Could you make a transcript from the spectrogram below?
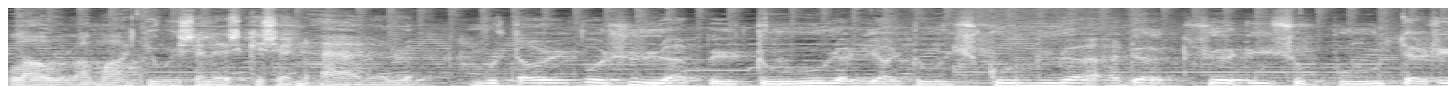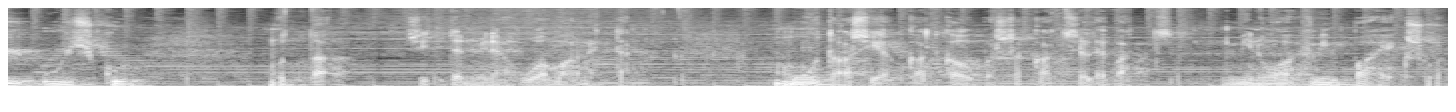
laulamaan Juise Leskisen äänellä. Mä toivoisin läpi tuulen ja tuiskun nähdäkseni supuuteri uiskun. Mutta sitten minä huomaan, että muut asiakkaat kaupassa katselevat minua hyvin paheksuen.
